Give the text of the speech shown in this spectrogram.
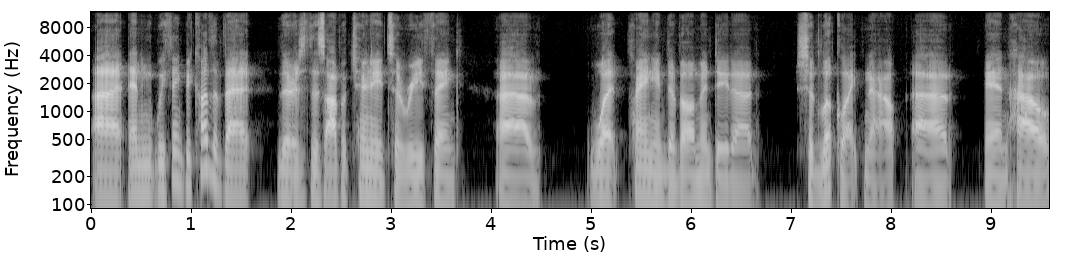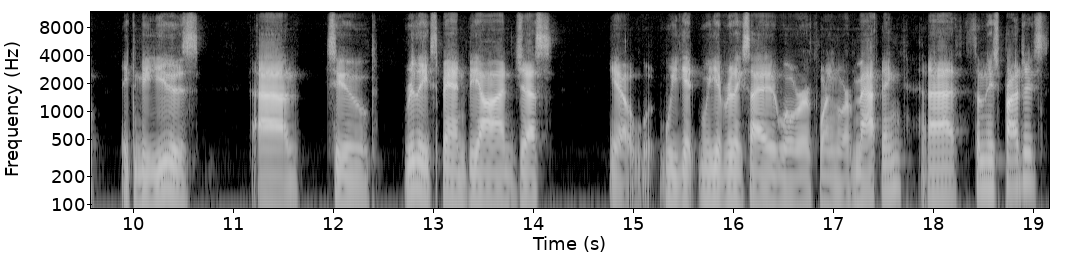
Uh, and we think because of that, there's this opportunity to rethink uh, what planning and development data should look like now uh, and how it can be used uh, to really expand beyond just, you know, we get we get really excited when we're when we're mapping uh, some of these projects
